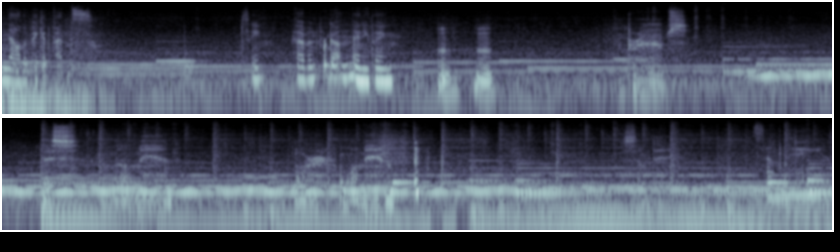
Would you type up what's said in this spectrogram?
And now the picket fence. See? Haven't forgotten anything. Mm-hmm. Perhaps this little man or woman someday. Someday.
